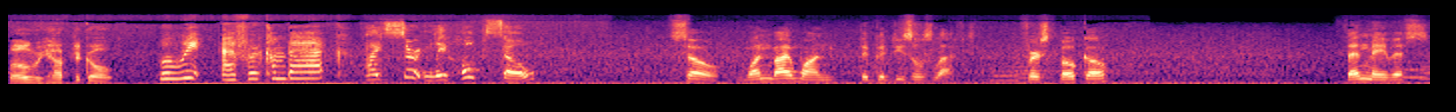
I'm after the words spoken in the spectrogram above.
Well, we have to go. Will we ever come back? I certainly hope so. So, one by one, the good diesels left. First BoCo, then Mavis,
